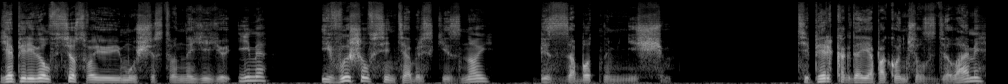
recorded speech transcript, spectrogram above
Я перевел все свое имущество на ее имя и вышел в сентябрьский зной беззаботным нищим. Теперь, когда я покончил с делами,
